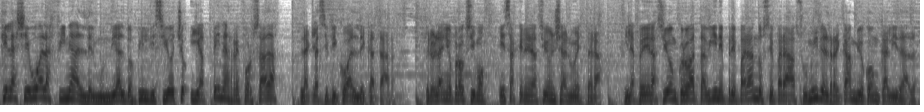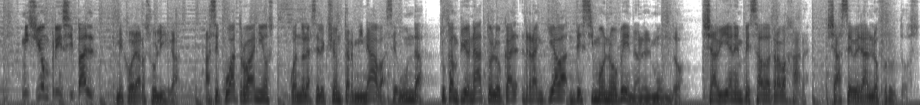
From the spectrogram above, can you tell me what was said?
que la llevó a la final del Mundial 2018 y apenas reforzada la clasificó al de Qatar. Pero el año próximo esa generación ya no estará y la Federación Croata viene preparándose para asumir el recambio con calidad. Misión principal, mejorar su liga. Hace cuatro años, cuando la selección terminaba segunda, su campeonato local ranqueaba decimonoveno en el mundo ya habían empezado a trabajar, ya se verán los frutos.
